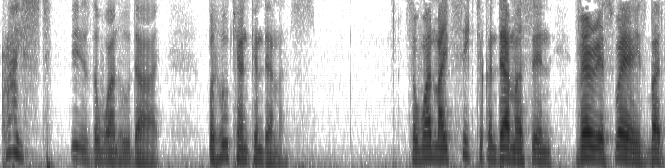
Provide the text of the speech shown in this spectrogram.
Christ is the one who died but who can condemn us? So one might seek to condemn us in various ways, but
